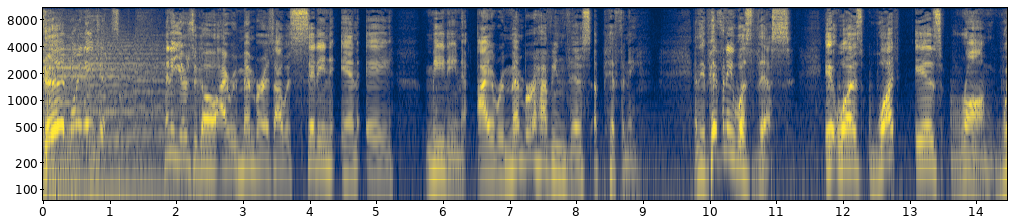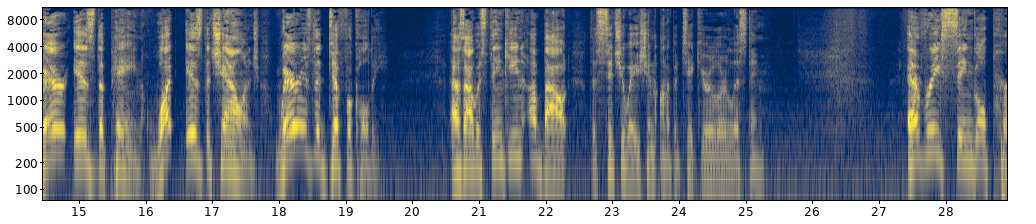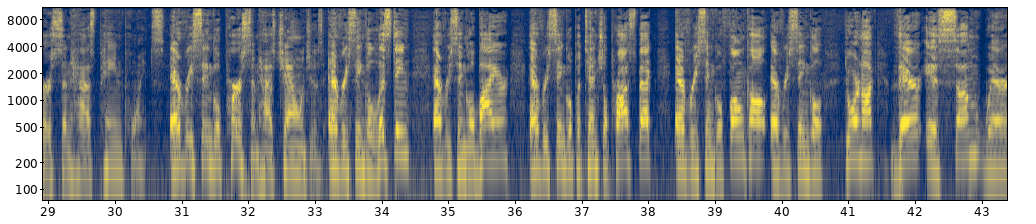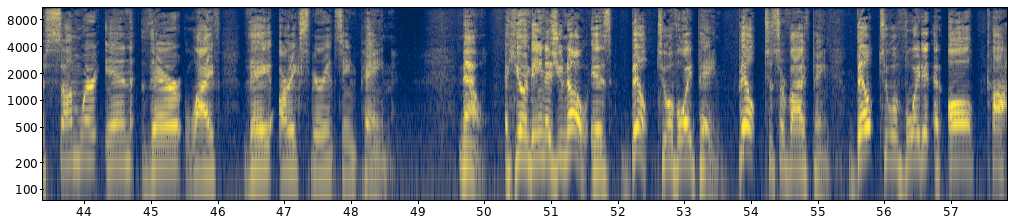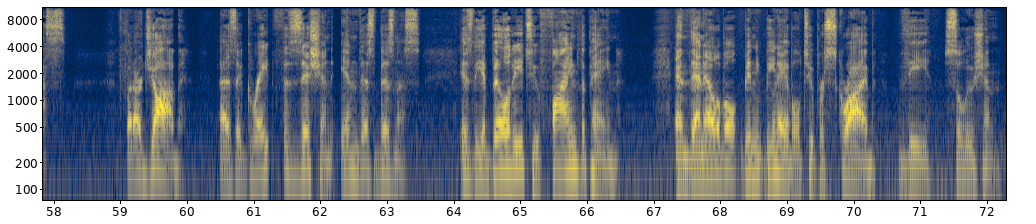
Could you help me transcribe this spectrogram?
Good morning, agents. Many years ago, I remember as I was sitting in a meeting, I remember having this epiphany. And the epiphany was this it was, what is wrong? Where is the pain? What is the challenge? Where is the difficulty? As I was thinking about the situation on a particular listing. Every single person has pain points. Every single person has challenges. Every single listing, every single buyer, every single potential prospect, every single phone call, every single door knock. There is somewhere, somewhere in their life, they are experiencing pain. Now, a human being, as you know, is built to avoid pain built to survive pain, built to avoid it at all costs. But our job as a great physician in this business is the ability to find the pain and then able, being able to prescribe the solution,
